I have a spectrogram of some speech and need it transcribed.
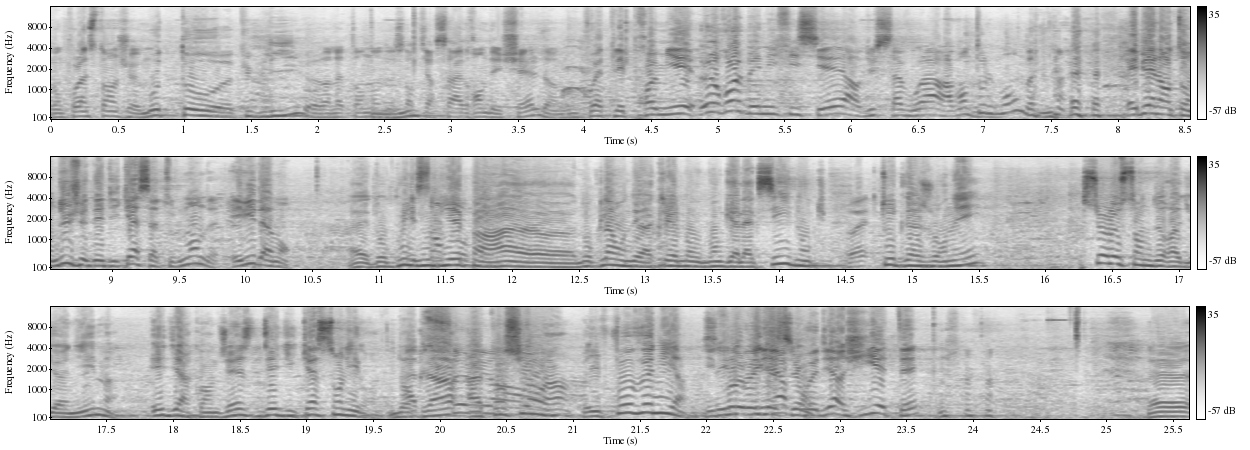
donc pour l'instant je m'auto-publie euh, en attendant Mhm. de sortir ça à grande échelle. Donc, vous pouvez être les premiers heureux bénéficiaires du savoir avant tout le monde. Et bien entendu, je dédicace à tout le monde, évidemment. Ouais, donc oui, Et n'oubliez pas. hein, euh, donc là, on est actuellement au Bon Galaxy, donc Ouais. toute la journée. Sur le stand de Radio Anime, Eddie Arcangel dédicace son livre. Donc Absolument. là, attention, hein, il faut venir. Il faut venir pour dire j'y étais. Euh,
